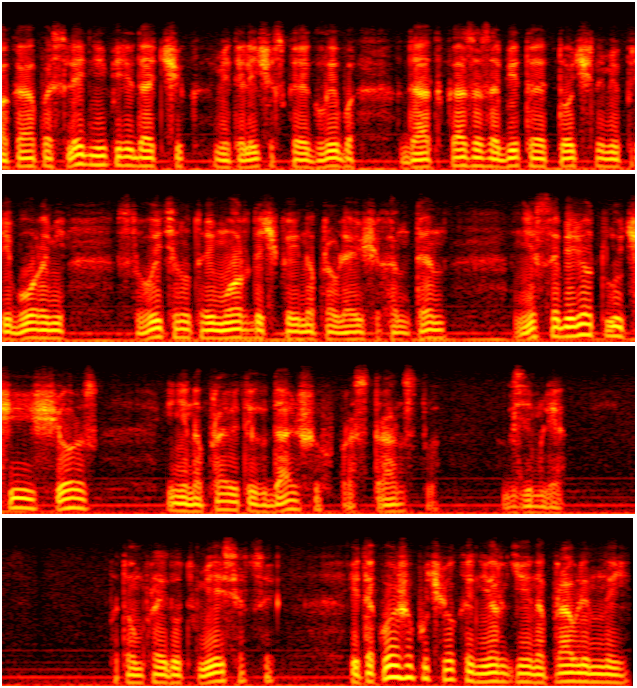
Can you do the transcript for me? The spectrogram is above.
пока последний передатчик, металлическая глыба, до отказа забитая точными приборами с вытянутой мордочкой направляющих антенн, не соберет лучи еще раз и не направит их дальше в пространство, к Земле. Потом пройдут месяцы, и такой же пучок энергии, направленный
